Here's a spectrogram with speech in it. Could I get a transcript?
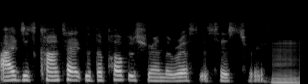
I just contacted the publisher, and the rest is history. Hmm.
